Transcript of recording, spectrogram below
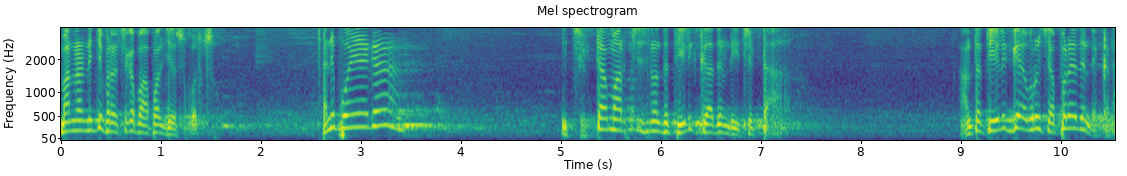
మన్నాటి నుంచి ఫ్రెష్గా పాపాలు చేసుకోవచ్చు. అని పోయాగా. ఈ చిట్టా మార్చేసినంత తేలిక కాదండి ఈ చిట్టా. అంత తేలిగ్గా ఎవరూ చెప్పలేదండి ఇక్కడ.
